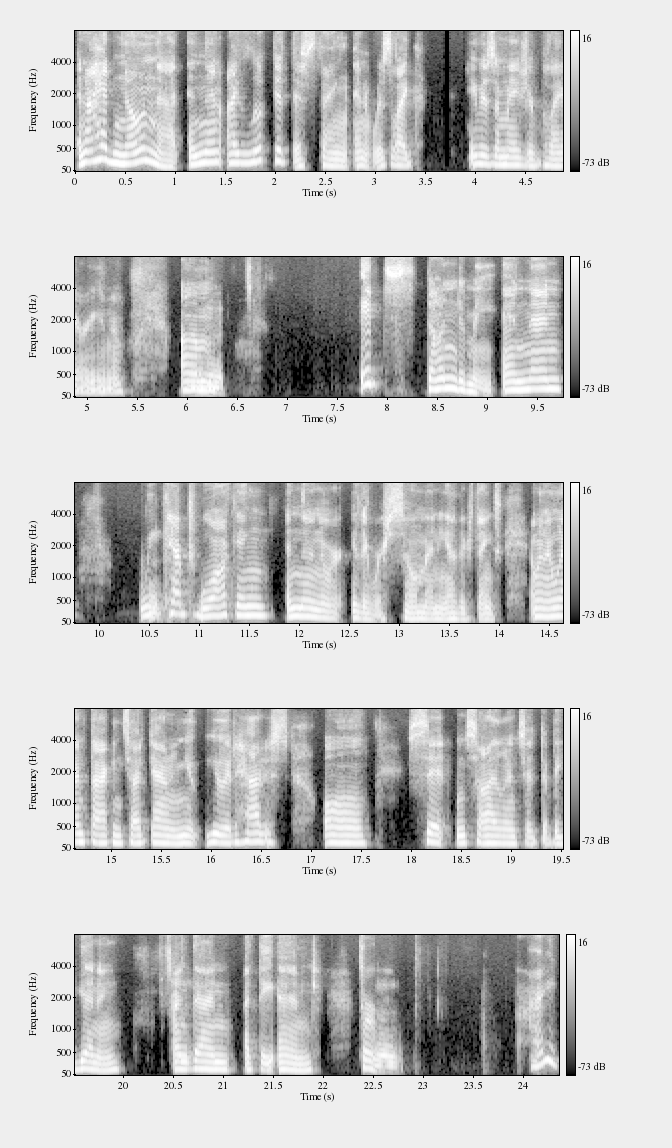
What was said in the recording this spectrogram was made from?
And I had known that. And then I looked at this thing and it was like he was a major player, you know. Um, mm, It stunned me. And then we Hmm. kept walking, and then there were, there were so many other things. And when I went back and sat down, and you you had had us all sit in silence at the beginning, and Mm. then at the end for mm. I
